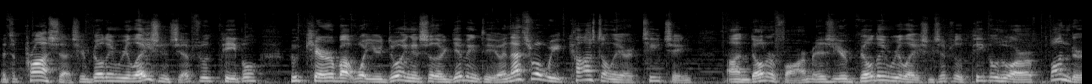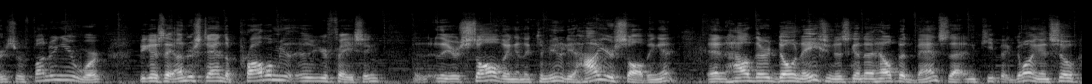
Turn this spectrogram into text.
It's a process. You're building relationships with people who care about what you're doing and so they're giving to you. And that's what we constantly are teaching on Donor Farm is you're building relationships with people who are funders who are funding your work because they understand the problem you're facing, that you're solving in the community, how you're solving it, and how their donation is going to help advance that and keep it going. And so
